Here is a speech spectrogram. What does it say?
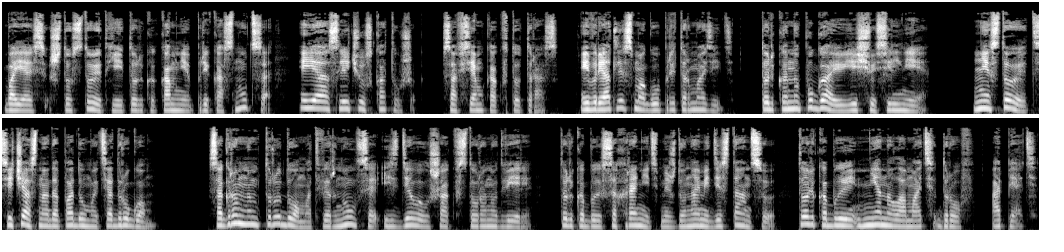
боясь, что стоит ей только ко мне прикоснуться, и я слечу с катушек, совсем как в тот раз. И вряд ли смогу притормозить. Только напугаю еще сильнее. Не стоит, сейчас надо подумать о другом. С огромным трудом отвернулся и сделал шаг в сторону двери, только бы сохранить между нами дистанцию, только бы не наломать дров. Опять.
